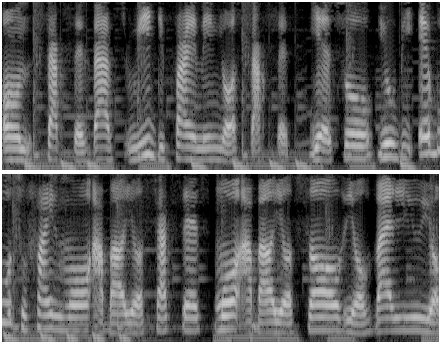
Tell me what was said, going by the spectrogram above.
on success. That's redefining your success. Yes, so you'll be able to find more about your success, more about yourself, your value, your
